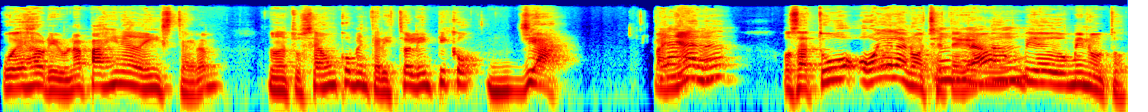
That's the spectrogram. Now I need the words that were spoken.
puedes abrir una página de Instagram donde tú seas un comentarista olímpico ya. Mañana. Claro. O sea, tú hoy en la noche te grabas un video de un minuto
